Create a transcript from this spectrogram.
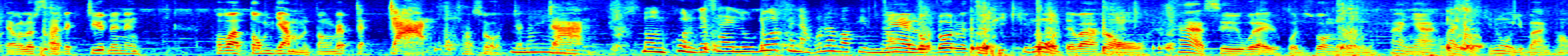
แต่ว่ารสชาติจะจืดนิดนึงเพราะว่าต้มยำมันต้องแบบจัดจ้านซาโซจัดจ้าน บางคนก็ใช้ลูกโดดไปนำก็ได้บ่พิมพ์เนาะแม่ลูกโดดก็คือพริกขี้หนูแต่ว่าเฮาห้าซื้อบ่ได้ทุกคนช่วงนี้มันห้ายากไล่พริกขี้หนูอยู่บ้านเฮา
